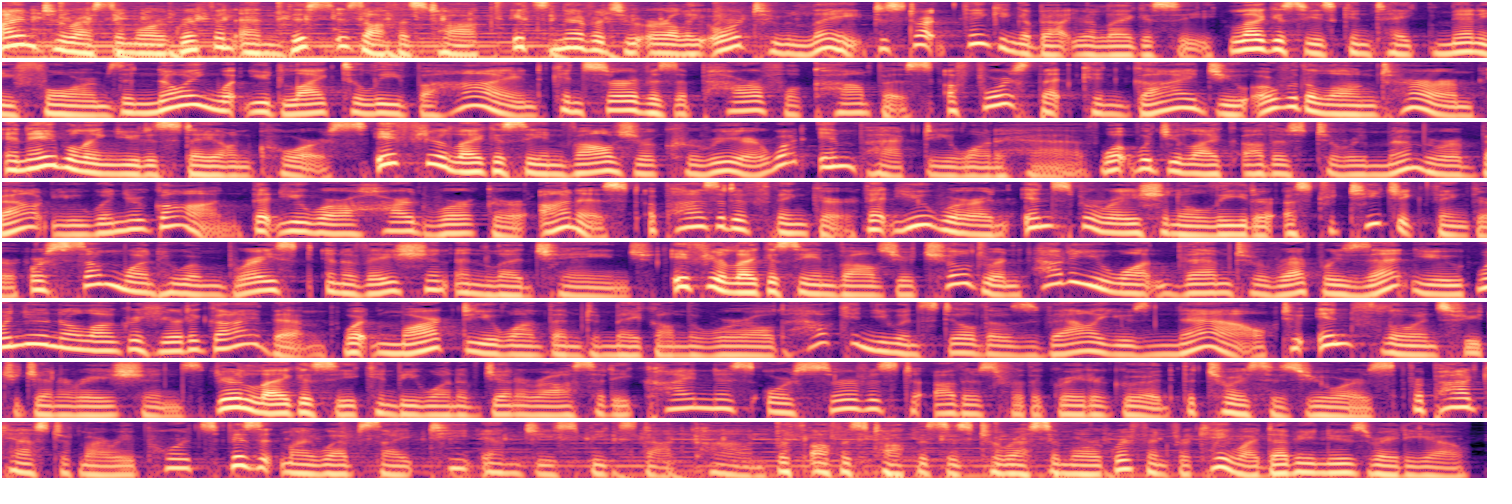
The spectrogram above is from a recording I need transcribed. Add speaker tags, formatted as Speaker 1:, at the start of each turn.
Speaker 1: I'm Teresa Moore Griffin, and this is Office Talk. It's never too early or too late to start thinking about your legacy. Legacies can take many forms, and knowing what you'd like to leave behind can serve as a powerful compass, a force that can guide you over the long term, enabling you to stay on course. If your legacy involves your career, what impact do you want to have? What would you like others to remember about you when you're gone? That you were a hard worker, honest, a positive thinker, that you were an inspirational leader, a strategic thinker, or someone who embraced innovation and led change. If your legacy involves your children, how do you want them to represent you when you're no longer here to guide them? What mark do you want them to make on the world? How can you instill those values now to influence future generations? Your legacy can be one of generosity, kindness, or service to others for the greater good. The choice is yours. For podcast of my reports, visit my website, tmgspeaks.com. With Office Talk, this is Teresa Moore Griffin for KYW News Radio.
